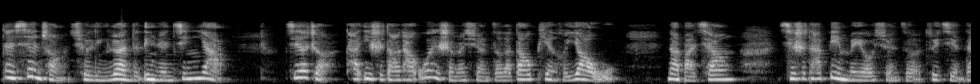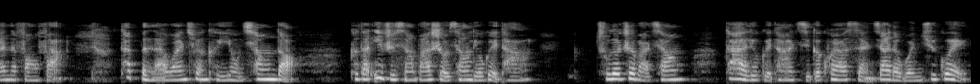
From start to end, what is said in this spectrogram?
但现场却凌乱的令人惊讶。接着，他意识到他为什么选择了刀片和药物。那把枪，其实他并没有选择最简单的方法。他本来完全可以用枪的，可他一直想把手枪留给他。除了这把枪。他还留给他几个快要散架的文具柜，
